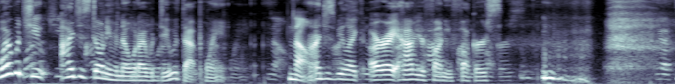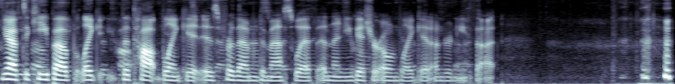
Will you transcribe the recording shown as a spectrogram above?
Why would you? I just don't even know what I would do at that point. No, I'd just be like, all right, have your fun, you fuckers. you have to keep up. Like the top blanket is for them to mess with, and then you get your own blanket underneath that.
